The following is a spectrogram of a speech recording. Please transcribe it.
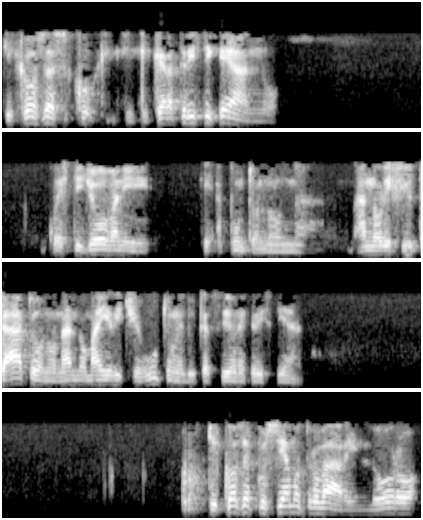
che, cosa, che caratteristiche hanno questi giovani che appunto non hanno rifiutato, non hanno mai ricevuto un'educazione cristiana. Che cosa possiamo trovare in loro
